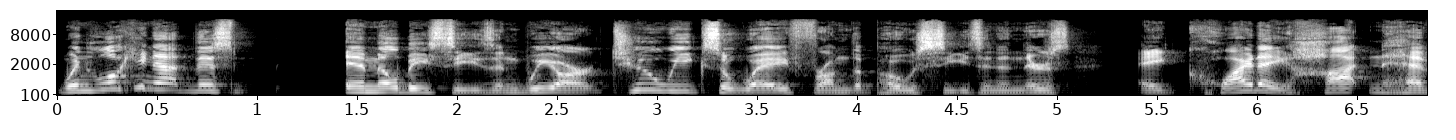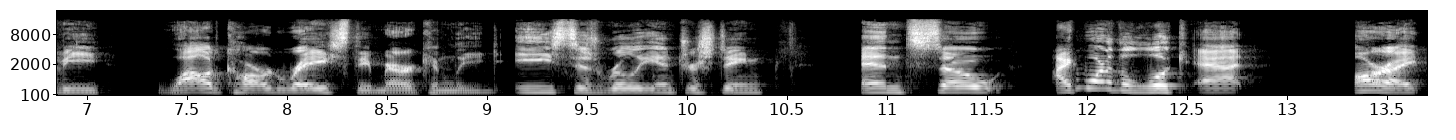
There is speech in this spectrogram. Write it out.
when looking at this MLB season, we are two weeks away from the postseason, and there's a quite a hot and heavy wild card race. The American League East is really interesting. And so I wanted to look at all right,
